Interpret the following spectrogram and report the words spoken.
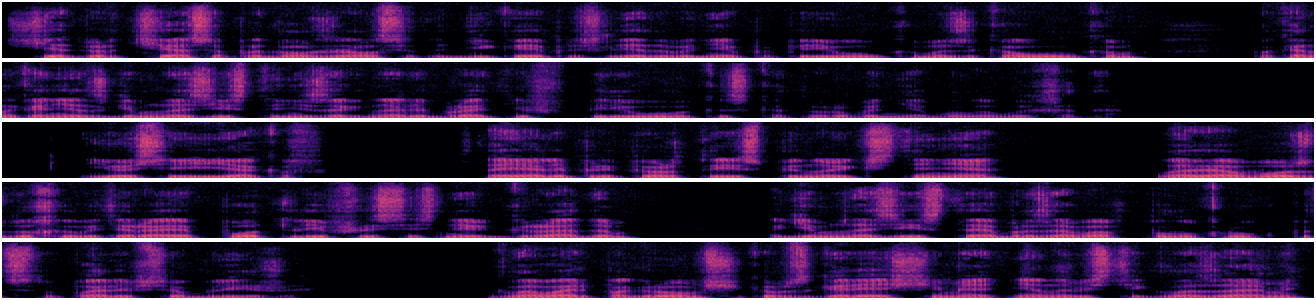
С четверть часа продолжалось это дикое преследование по переулкам и закоулкам, пока наконец гимназисты не загнали братьев в переулок, из которого не было выхода. Йося и Яков стояли припертые спиной к стене, ловя воздух и вытирая пот, лившийся с них градом, а гимназисты, образовав полукруг, подступали все ближе. Главарь погромщиков с горящими от ненависти глазами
